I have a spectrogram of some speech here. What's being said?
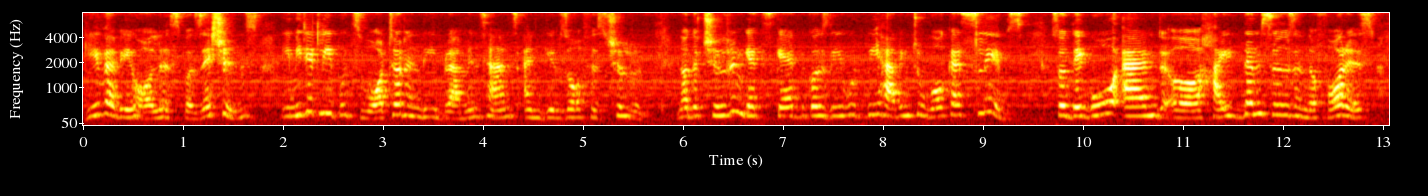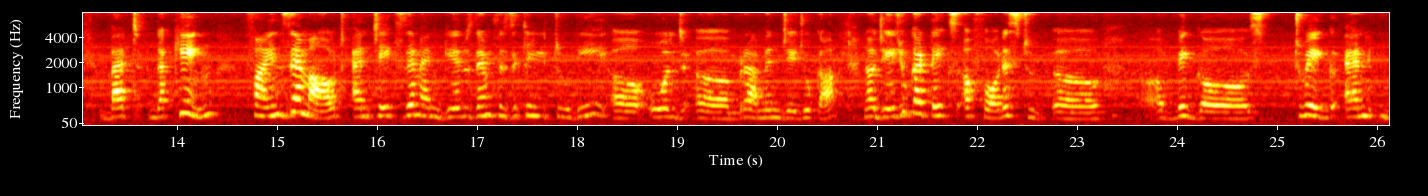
give away all his possessions. Immediately puts water in the Brahmin's hands and gives off his children. Now the children get scared because they would be having to work as slaves. So they go and uh, hide themselves in the forest but the king finds them out and takes them and gives them physically to the uh, old uh, Brahmin Jejuka. Now Jejuka takes a forest, uh, a big uh, twig and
